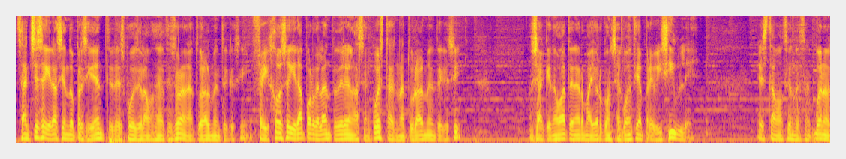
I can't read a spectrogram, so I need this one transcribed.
Sánchez seguirá siendo presidente después de la moción de censura, naturalmente que sí. Feijó seguirá por delante de él en las encuestas, naturalmente que sí. O sea que no va a tener mayor consecuencia previsible esta moción de censura. Bueno,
